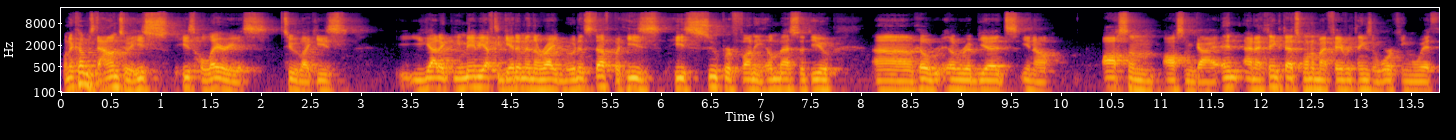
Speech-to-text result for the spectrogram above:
when it comes down to it, he's he's hilarious too. Like he's you got to you maybe have to get him in the right mood and stuff. But he's he's super funny. He'll mess with you. Um, he'll he'll rib you. It's you know awesome awesome guy. And and I think that's one of my favorite things of working with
